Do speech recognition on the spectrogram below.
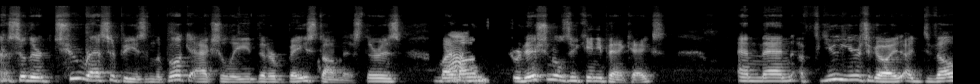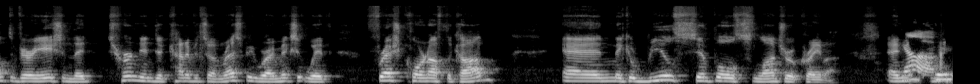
so there are two recipes in the book actually that are based on this. There is my Wow. mom's traditional zucchini pancakes. And then a few years ago, I, I developed a variation that turned into kind of its own recipe where I mix it with fresh corn off the cob and make a real simple cilantro crema. And crema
